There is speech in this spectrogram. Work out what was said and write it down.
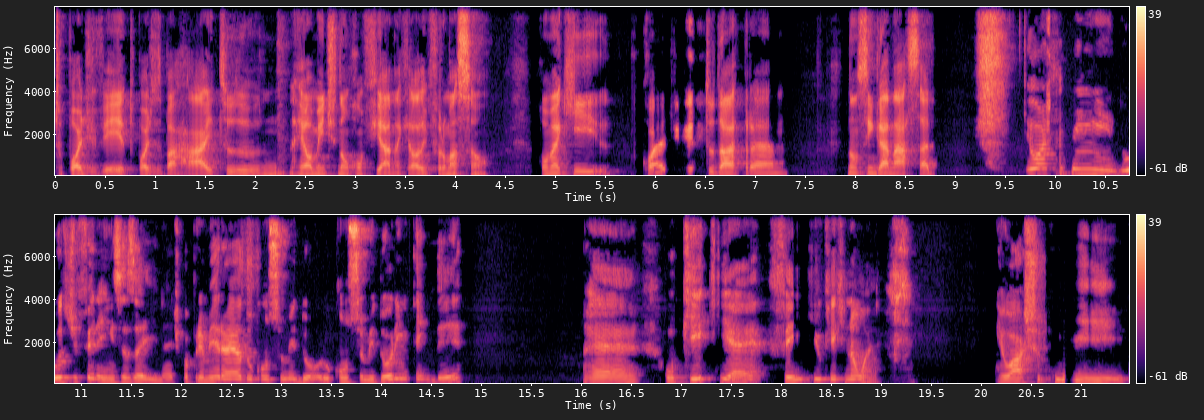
tu pode ver, tu pode esbarrar e tu realmente não confiar naquela informação. Como é que qual é a dica que tu dá para não se enganar, sabe? Eu acho que tem duas diferenças aí, né? Tipo, a primeira é a do consumidor. O consumidor entender é, o que, que é fake e o que, que não é. Eu acho que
